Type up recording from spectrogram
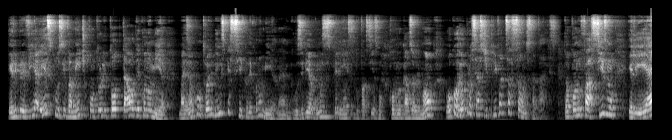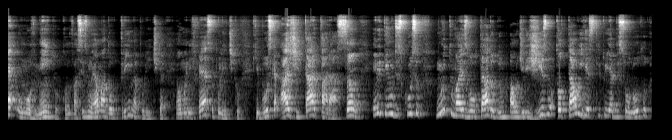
ele previa exclusivamente o controle total da economia, mas é um controle bem específico da economia. Né? Inclusive, algumas experiências do fascismo, como no caso alemão, ocorreu o processo de privatização de estatais. Então, quando o fascismo ele é um movimento, quando o fascismo é uma doutrina política, é um manifesto político que busca agitar para a ação, ele tem um discurso muito mais voltado do, ao dirigismo total e restrito e absoluto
